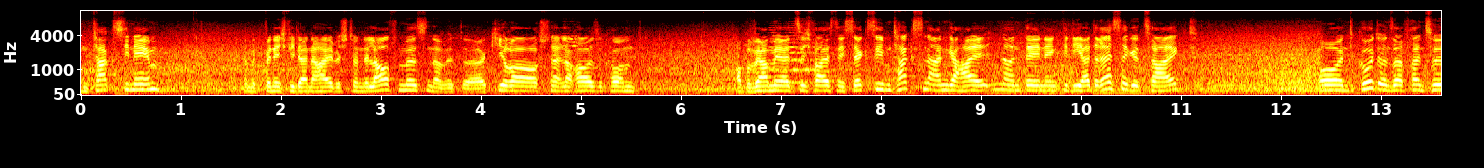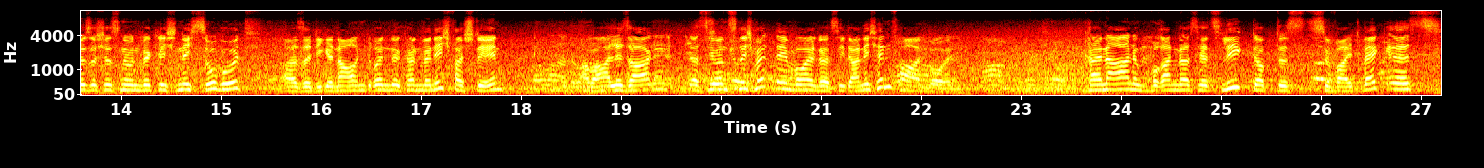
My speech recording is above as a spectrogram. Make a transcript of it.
ein Taxi nehmen. Damit wir nicht wieder eine halbe Stunde laufen müssen, damit äh, Kira auch schnell nach Hause kommt. Aber wir haben jetzt, ich weiß nicht, sechs, sieben Taxen angehalten und denen irgendwie die Adresse gezeigt. Und gut, unser Französisch ist nun wirklich nicht so gut. Also die genauen Gründe können wir nicht verstehen. Aber alle sagen, dass sie uns nicht mitnehmen wollen, dass sie da nicht hinfahren wollen. Keine Ahnung, woran das jetzt liegt, ob das zu weit weg ist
